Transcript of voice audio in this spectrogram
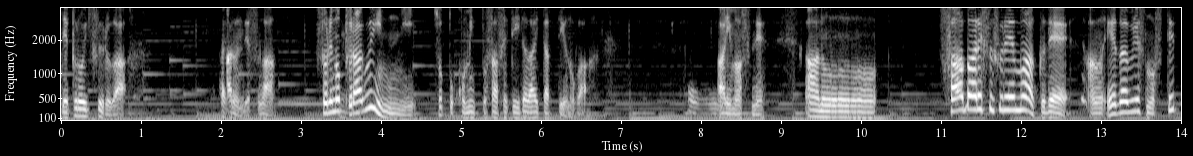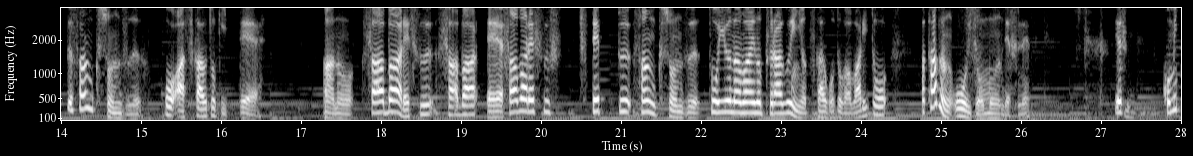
デプロイツールがはいあるんですが、それのプラグインにちょっとコミットさせていただいたっていうのがありますね。あのー Serverless Framework で、あの、AWS の Step Functionsを扱うときって、あの、 Serverless、Server、えー Serverless Step Functions という名前のプラグインを使うことが割と、まあ多分多いと思うんですね。でうんコミッ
